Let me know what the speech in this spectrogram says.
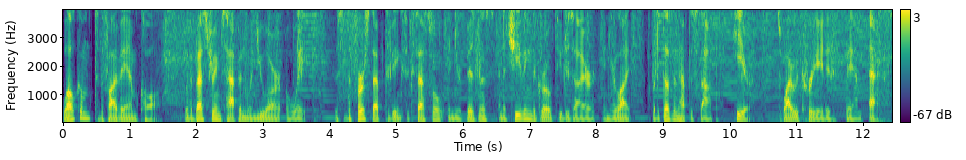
Welcome to the 5 a.m. call, where the best dreams happen when you are awake. This is the first step to being successful in your business and achieving the growth you desire in your life. But it doesn't have to stop here. That's why we created BAMX,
